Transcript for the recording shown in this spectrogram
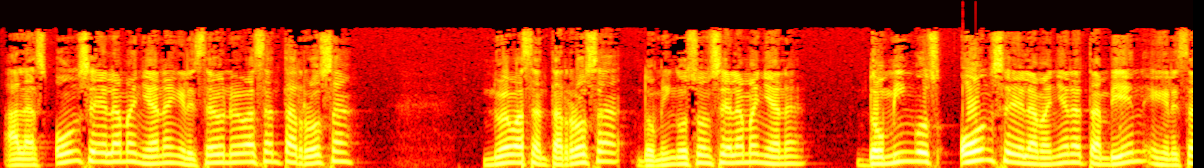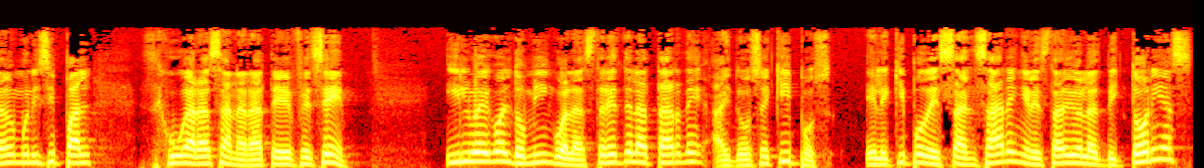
a las 11 de la mañana en el Estadio Nueva Santa Rosa. Nueva Santa Rosa, domingos 11 de la mañana. Domingos 11 de la mañana también en el Estadio Municipal jugará Sanarate FC. Y luego el domingo a las 3 de la tarde hay dos equipos. El equipo de Sansar en el Estadio de las Victorias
